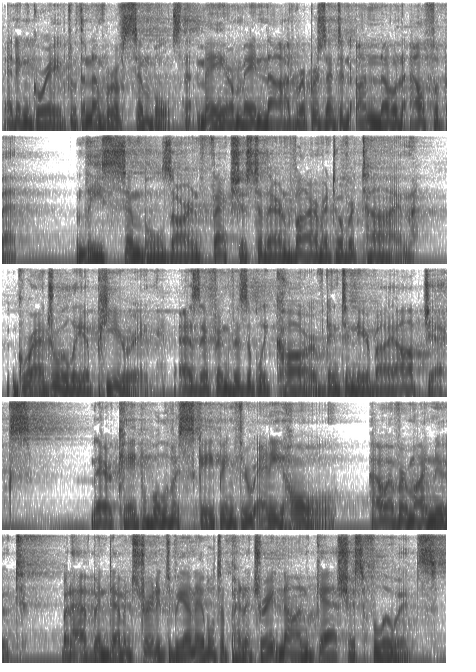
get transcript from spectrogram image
and engraved with a number of symbols that may or may not represent an unknown alphabet. These symbols are infectious to their environment over time, gradually appearing as if invisibly carved into nearby objects. They are capable of escaping through any hole, however minute, but have been demonstrated to be unable to penetrate non gaseous fluids.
